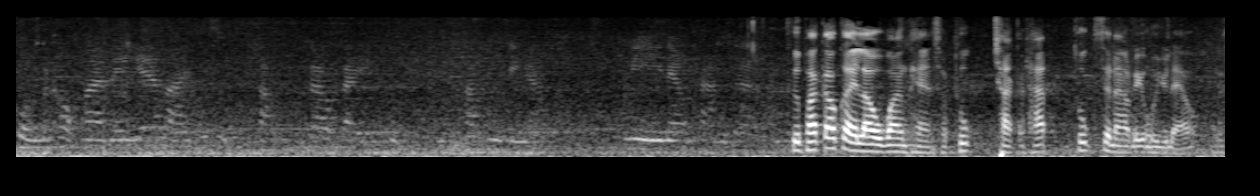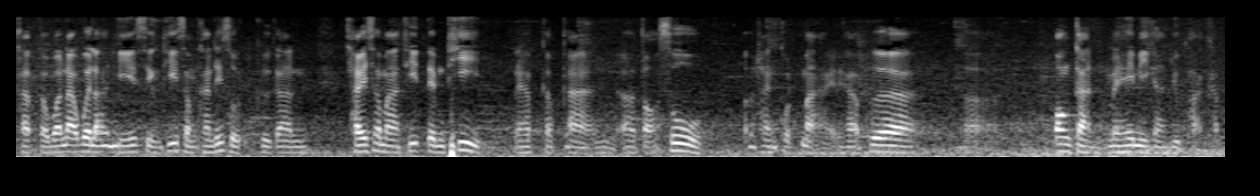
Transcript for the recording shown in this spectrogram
ผลมันออกมาในแง่ร้ายที่สุดทางก้าวไกลถูกทำจริงๆอะมีแนวทางจะคือพรรคเก้าวไกลเราวางแผนสับทุกฉากกระทัดทุกซีนารีโออยู่แล้วนะครับแต่ว่าณเวลานี้สิ่งที่สำคัญที่สุดคือการใช้สมาธิเต็มที่นะครับกับการต่อสู้ทางกฎหมายนะครับเพื่อเอ่อป้องกันไม่ให้มีการยุบพรรคครับ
